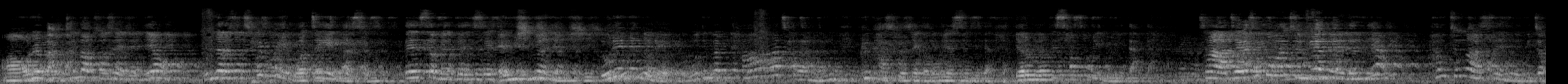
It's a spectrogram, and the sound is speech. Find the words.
어, 오늘 마지막 순서에는요 우리나라에서 최고의 멋쟁이 가수 댄서면 댄스, MC면 MC, 노래면 노래 모든 걸 다 잘하는 그 가수를 제가 모셨습니다. 여러분한테 선물입니다. 자, 제가 첫 곡으로 준비한 노래는요. 황준호 아스의 곡이죠.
